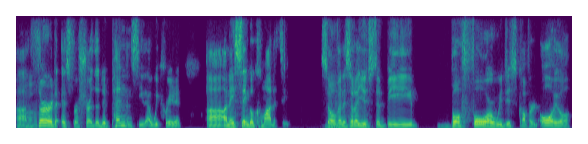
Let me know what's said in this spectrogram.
Uh, wow. Third is for sure the dependency that we created uh, on a single commodity. So mm. Venezuela used to be before we discovered oil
